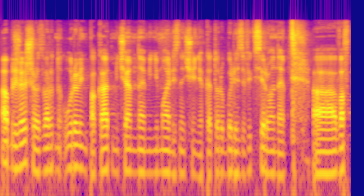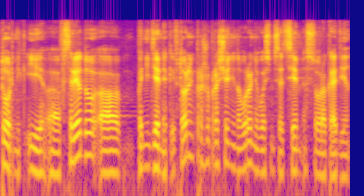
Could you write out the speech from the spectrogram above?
А ближайший разворотный уровень пока отмечаем на минимальных значениях, которые были зафиксированы а, во вторник и а, в среду. А, понедельник и вторник, прошу прощения, на уровне 87.41.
